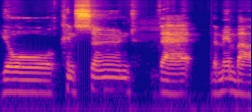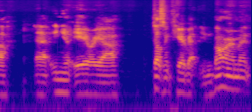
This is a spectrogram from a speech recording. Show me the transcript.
you're concerned that the member uh, in your area doesn't care about the environment,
